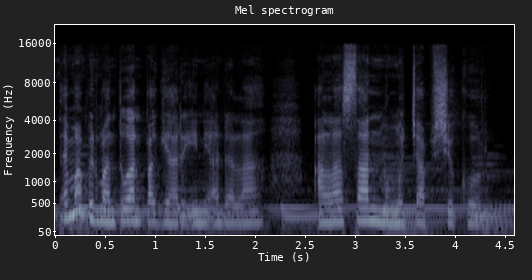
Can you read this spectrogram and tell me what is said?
Tema firman Tuhan pagi hari ini adalah Alasan mengucap syukur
